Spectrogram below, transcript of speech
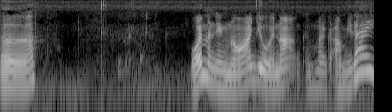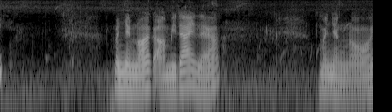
เออ โอ้ยมันยังน้อยอยู่เนาะมันก็เอาไม่ได้ มันยังน้อยก็เอาไม่ได้แล้ว มันยังน้อย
